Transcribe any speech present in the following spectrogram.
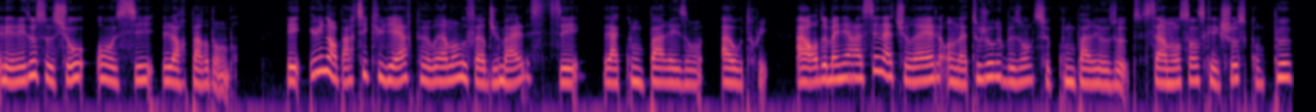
les réseaux sociaux ont aussi leur part d'ombre. Et une en particulier peut vraiment nous faire du mal, c'est la comparaison à autrui. Alors, de manière assez naturelle, on a toujours eu besoin de se comparer aux autres. C'est à mon sens quelque chose qu'on peut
